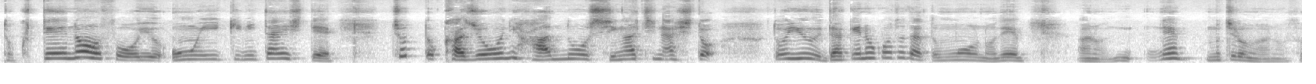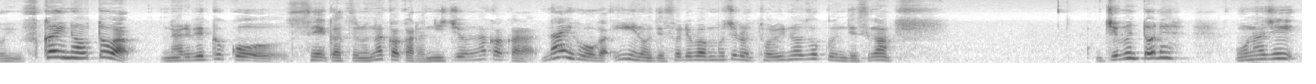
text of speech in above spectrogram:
特定のそういう音域に対して、ちょっと過剰に反応しがちな人というだけのことだと思うので、あのね、もちろんあのそういう不快な音は、なるべくこう、生活の中から、日常の中からない方がいいので、それはもちろん取り除くんですが、自分とね、同じ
